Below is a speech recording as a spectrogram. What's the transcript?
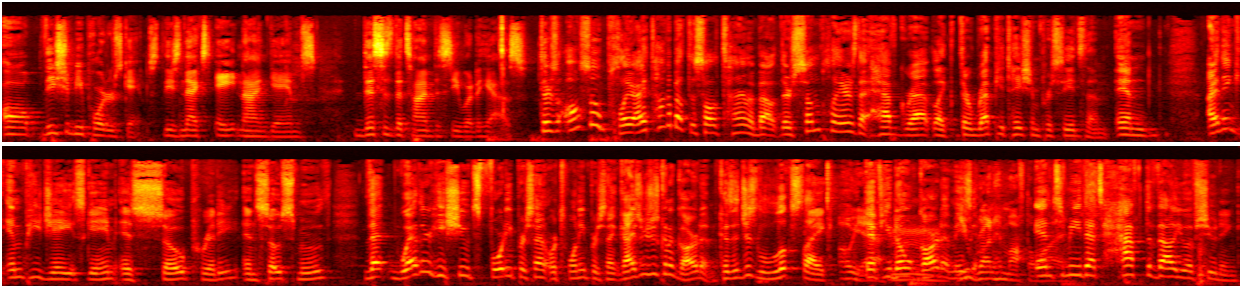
all these should be Porter's games. These next eight nine games. This is the time to see what he has. There's also player. I talk about this all the time. About there's some players that have grab like their reputation precedes them, and I think MPJ's game is so pretty and so smooth that whether he shoots forty percent or twenty percent, guys are just going to guard him because it just looks like Oh, yeah. if you don't hmm. guard him, You he's- run him off the line. And to me, that's half the value of shooting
